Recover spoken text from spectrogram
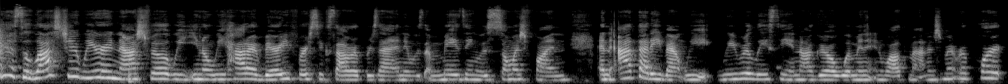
Yeah, so last year we were in Nashville. We, you know, we had our very first Excell represent and it was amazing. It was so much fun. And at that event, we, we released the inaugural Women in Wealth Management report.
